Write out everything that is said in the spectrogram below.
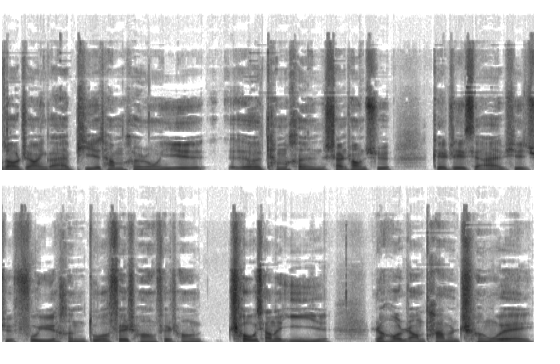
造这样一个 IP，他们很容易，呃，他们很擅长去给这些 IP 去赋予很多非常非常抽象的意义，然后让他们成为，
